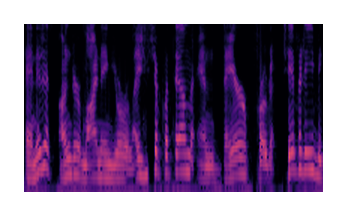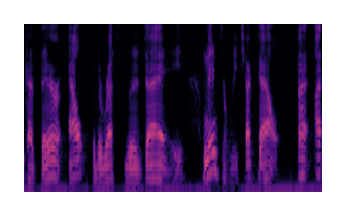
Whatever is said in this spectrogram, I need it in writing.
And it is undermining your relationship with them and their productivity because they're out for the rest of the day, mentally checked out. I, I,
